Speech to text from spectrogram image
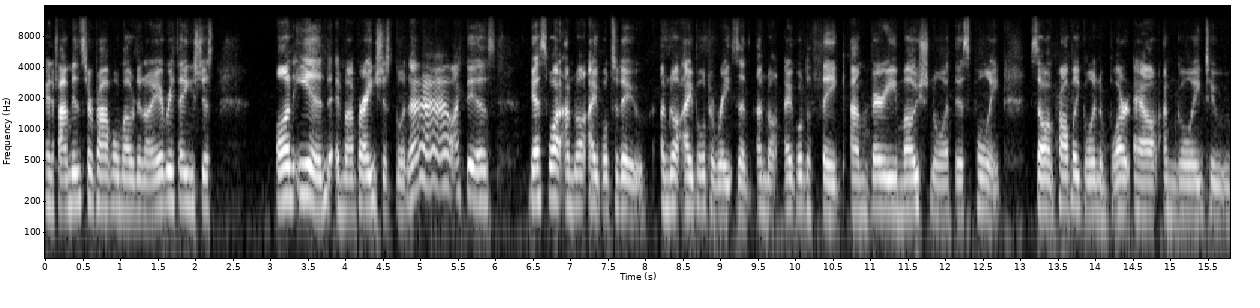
And if I'm in survival mode and I, everything's just on end and my brain's just going ah like this, guess what? I'm not able to do. I'm not able to reason. I'm not able to think. I'm very emotional at this point. So I'm probably going to blurt out. I'm going to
